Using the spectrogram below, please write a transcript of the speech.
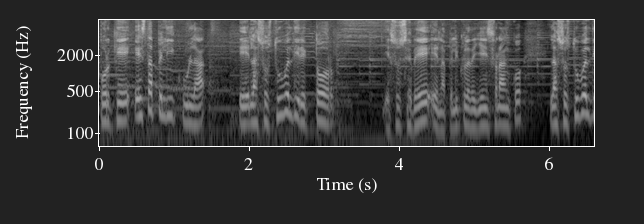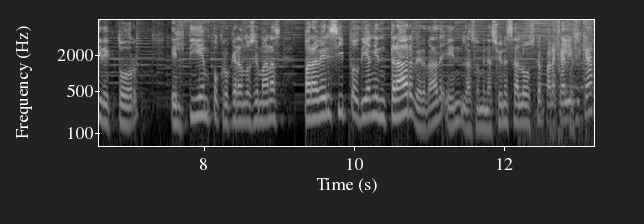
Porque esta película eh, la sostuvo el director, eso se ve en la película de James Franco, la sostuvo el director el tiempo, creo que eran dos semanas, para ver si podían entrar, ¿verdad?, en las nominaciones al Oscar. Para calificar.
